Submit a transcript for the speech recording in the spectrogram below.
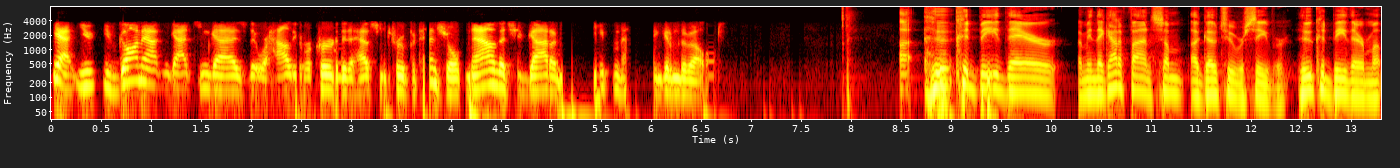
yeah, you you've gone out and got some guys that were highly recruited that have some true potential. Now that you've got to keep them and get them developed. Uh, who could be there? I mean, they got to find some a go-to receiver. Who could be their M-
